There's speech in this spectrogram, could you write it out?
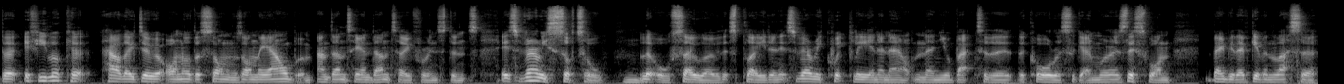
But if you look at how they do it on other songs on the album, Andante Andante, for instance, it's very subtle hmm. little solo that's played and it's very quickly in and out, and then you're back to the, the chorus again. Whereas this one, maybe they've given Lasse carte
